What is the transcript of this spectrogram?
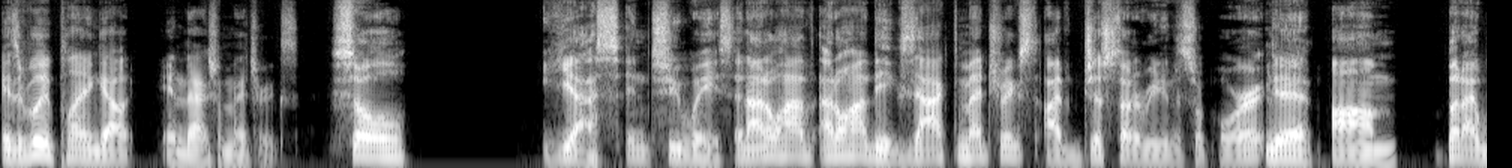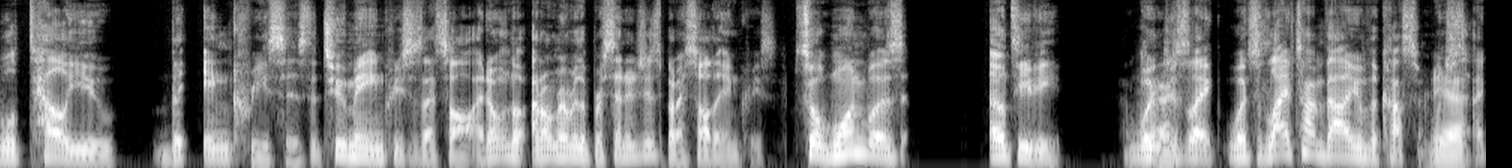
is it really playing out in the actual metrics? So yes, in two ways. And I don't have I don't have the exact metrics. I've just started reading this report. Yeah. Um, but I will tell you the increases, the two main increases I saw. I don't know, I don't remember the percentages, but I saw the increase. So one was LTV, which Okay. is like what's lifetime value of the customer, which is a,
